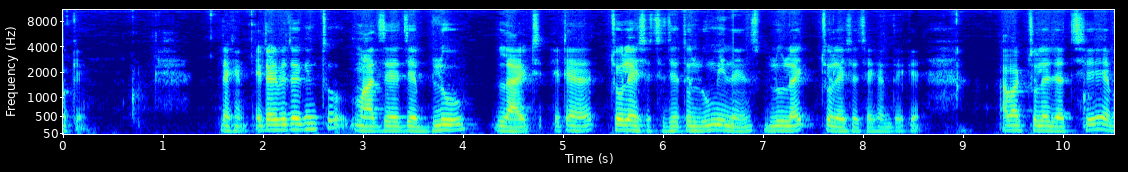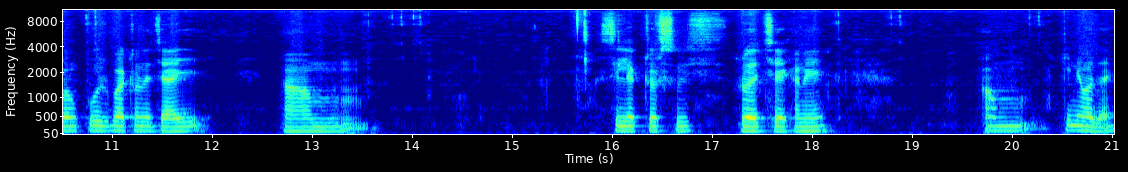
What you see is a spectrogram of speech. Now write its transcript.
ওকে দেখেন, এটার ভিতরে কিন্তু মাঝে যে ব্লু লাইট এটা চলে এসেছে, যেহেতু লুমিনেন্স ব্লু লাইট চলে এসেছে এখান থেকে। আবার চলে যাচ্ছে এবং পুশ বাটনে যাই সিলেক্টর সুইচ রয়েছে এখানে। কি নেওয়া যায়?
